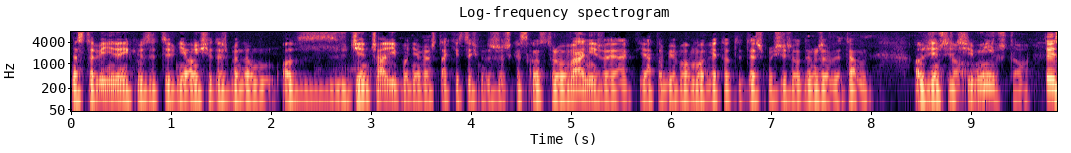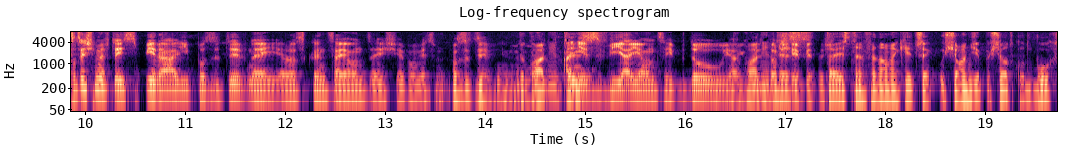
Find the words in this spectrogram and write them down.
nastawieni do nich pozytywnie, oni się też będą odwdzięczali, ponieważ tak jesteśmy troszeczkę skonstruowani, że jak ja tobie pomogę, to ty też myślisz o tym, żeby tam odwdzięczyć to, się mi. otóż to. To No, jesteśmy w tej spirali pozytywnej, rozkręcającej się powiedzmy pozytywnie. no Dokładnie, nie? A nie jest- zwijającej w dół, jakby Dokładnie, do to siebie. jest, do to jest ten fenomen, kiedy człowiek usiądzie po środku dwóch,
